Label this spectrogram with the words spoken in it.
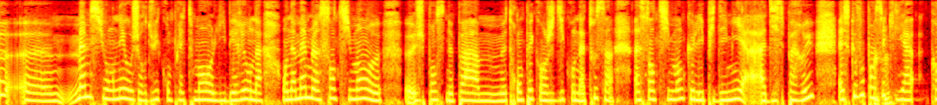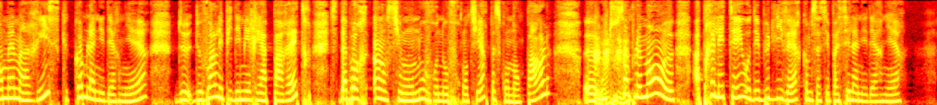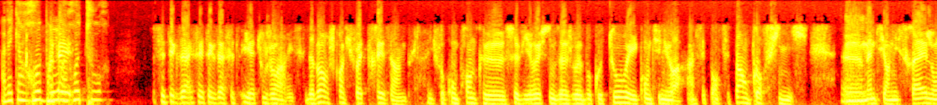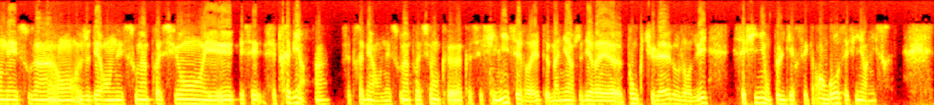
même si on est aujourd'hui complètement libéré, on a on a même un sentiment, je pense ne pas me tromper quand je dis qu'on a tous un, sentiment que l'épidémie a, disparu. Est-ce que vous pensez mhm. qu'il y a quand même un risque, comme l'année dernière, de, de voir l'épidémie réapparaître? D'abord, un, si on ouvre nos frontières, parce qu'on en parle, ou mhm. tout simplement après l'été, au début de l'hiver, comme ça s'est passé l'année dernière? Avec un rebond, un retour c'est exact, c'est exact. Il y a toujours un risque. D'abord, je crois qu'il faut être très humble. Il faut comprendre que ce virus nous a joué beaucoup de tours et il continuera. Hein. C'est pas, encore fini. Euh, mhm. Même si en Israël, on est sous un, je veux dire, on est sous l'impression et, c'est, très bien. Hein. C'est très bien. On est sous l'impression que, que c'est fini. C'est vrai, de manière, je dirais, euh, ponctuelle aujourd'hui. C'est fini. On peut le dire. C'est en gros, c'est fini en Israël.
